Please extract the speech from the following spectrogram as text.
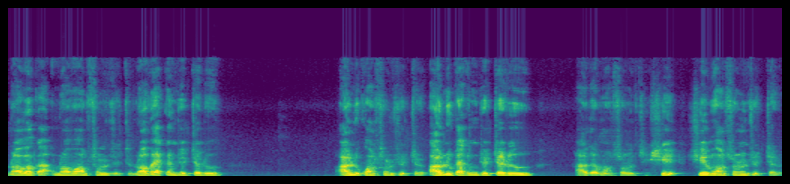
నోవా కా నోవా వంశం నుంచి వచ్చాడు. నోవా ఎక్కడి నుంచి వచ్చాడు? ఆలుకు వంశం నుంచి వచ్చాడు. ఆలుకు ఎక్కడి నుంచి వచ్చాడు? ఆదమ వంశం నుంచి షే షేము వంశం నుంచి వచ్చాడు.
